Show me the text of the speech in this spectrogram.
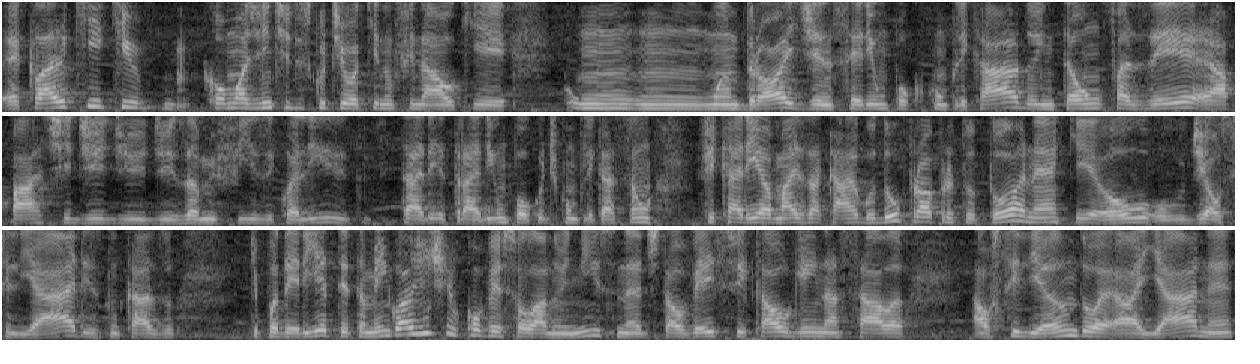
é claro que, que, como a gente discutiu aqui no final, que um, um Android seria um pouco complicado, então fazer a parte de, de, de exame físico ali traria, traria, um pouco de complicação, ficaria mais a cargo do próprio tutor, né? Que, ou, ou de auxiliares, no caso, que poderia ter também, igual a gente conversou lá no início, né? De talvez ficar alguém na sala auxiliando a IA, né?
